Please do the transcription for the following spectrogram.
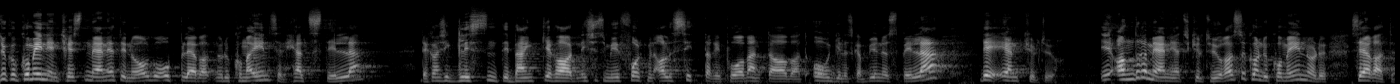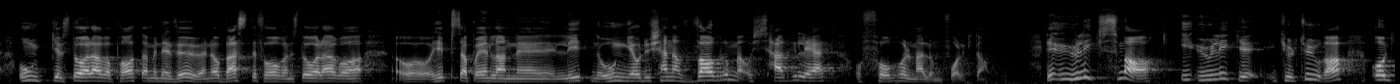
Du kan komme inn i en kristen menighet i Norge og oppleve at når du kommer inn, så er det helt stille. Det er kanskje glissent i benkeraden, ikke så mye folk, men alle sitter i påvente av at orgelet skal begynne å spille. Det er én kultur. I andre menighetskulturer så kan du komme inn og du ser at onkel står der og prater med nevøen, og bestefaren står der og, og hipser på en eller annen eh, liten unge, og du kjenner varme og kjærlighet og forhold mellom folk. da. Det er ulik smak i ulike kulturer. og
